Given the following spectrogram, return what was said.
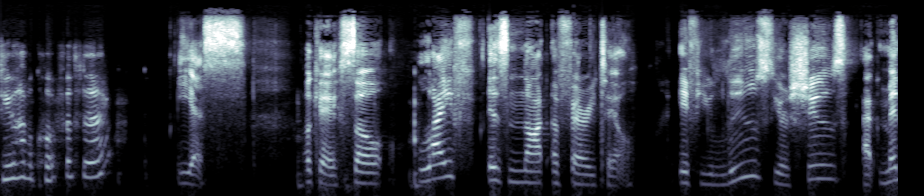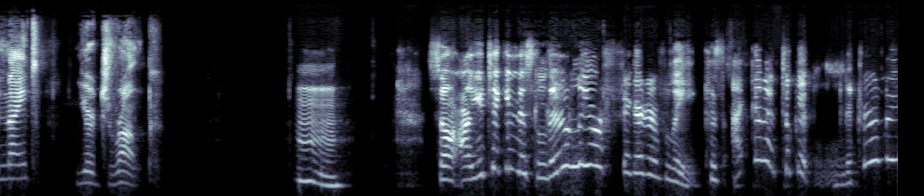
Do you have a quote for today? Yes. Okay, so life is not a fairy tale. If you lose your shoes at midnight, you're drunk. Hmm. So are you taking this literally or figuratively? Because I kind of took it literally.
